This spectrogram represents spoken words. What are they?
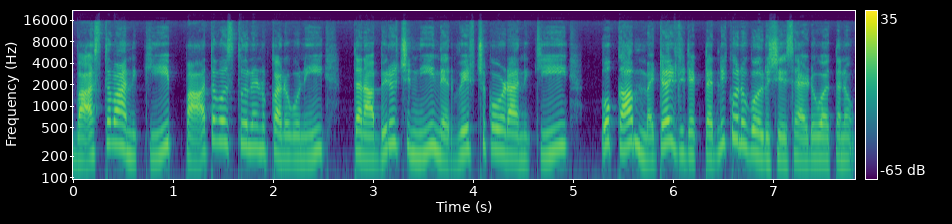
వాస్తవానికి పాత వస్తువులను కనుగొని తన అభిరుచిని నెరవేర్చుకోవడానికి ఒక మెటల్ డిటెక్టర్ని కొనుగోలు చేశాడు అతను.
